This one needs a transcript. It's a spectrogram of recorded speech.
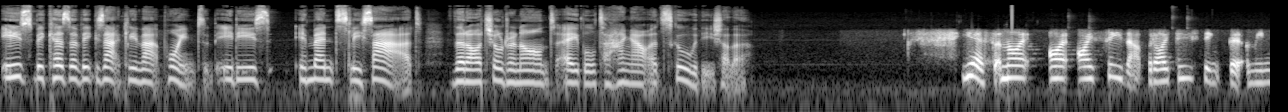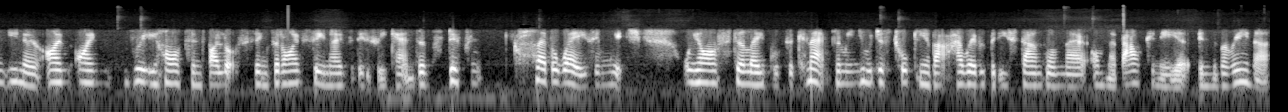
is because of exactly that point. It is immensely sad that our children aren't able to hang out at school with each other. Yes, and I, I, I see that, but I do think that I mean, you know, I'm I'm really heartened by lots of things that I've seen over this weekend of different clever ways in which we are still able to connect. I mean, you were just talking about how everybody stands on their on their balcony in the marina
